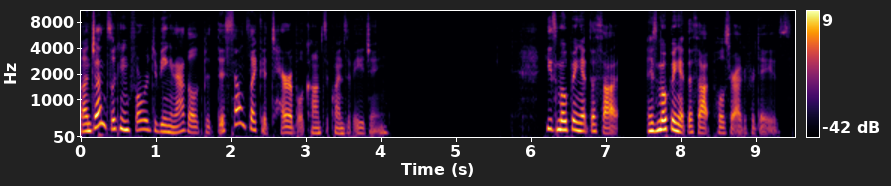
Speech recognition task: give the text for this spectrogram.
Lan Zhan's looking forward to being an adult, but this sounds like a terrible consequence of aging. He's moping at the thought. His moping at the thought pulls her out of her daze.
